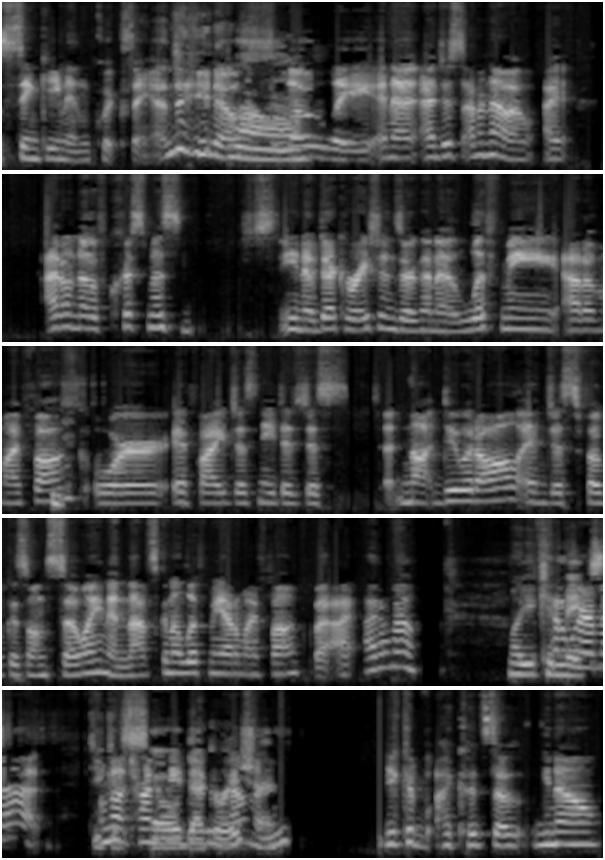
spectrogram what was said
sinking in quicksand, you know, Aww. slowly. And I, I just I don't know. I I don't know if Christmas you know decorations are going to lift me out of my funk or if I just need to just not do it all and just focus on sewing and that's going to lift me out of my funk. But I, I don't know. Well, you can make, where I'm at. You I'm not trying to be decoration. You could, I could sew, you know,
